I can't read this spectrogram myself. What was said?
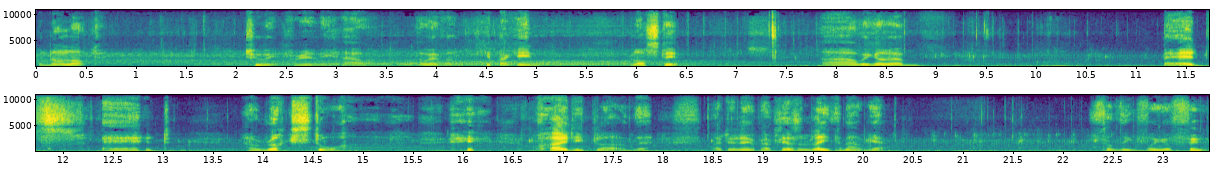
But not a lot to it, really. How, however, get back in. Lost it. Uh, we got um, beds and a rug store. Why did he plant them there? I don't know. Perhaps he hasn't laid them out yet. Something for your foot,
